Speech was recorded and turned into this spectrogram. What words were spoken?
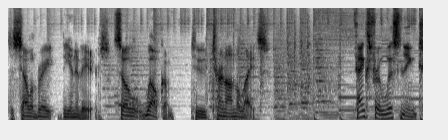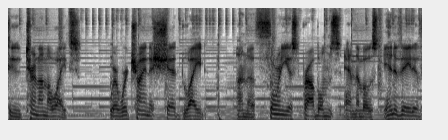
to celebrate the innovators. So, welcome to Turn on the Lights. Thanks for listening to Turn on the Lights, where we're trying to shed light on the thorniest problems and the most innovative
